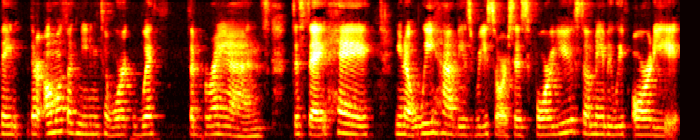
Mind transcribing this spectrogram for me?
they they're almost like needing to work with the brands to say, hey, you know, we have these resources for you. So maybe we've already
